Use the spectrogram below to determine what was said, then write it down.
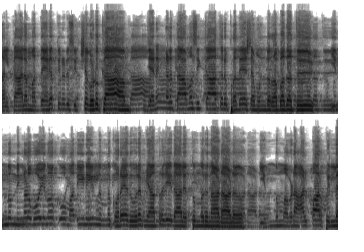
തൽക്കാലം അദ്ദേഹത്തിനൊരു ശിക്ഷ കൊടുക്കാം. ജനങ്ങൾ താമസിക്കാത്തൊരു പ്രദേശമുണ്ട് റബദത്ത്. ഇന്നും നിങ്ങൾ പോയി നോക്കൂ മദീനയിൽ നിന്ന് കുറെ ദൂരം യാത്ര ചെയ്താൽ എത്തുന്നൊരു നാടാണ്. ഇന്നും അവിടെ ആൾപ്പാർപ്പില്ല.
